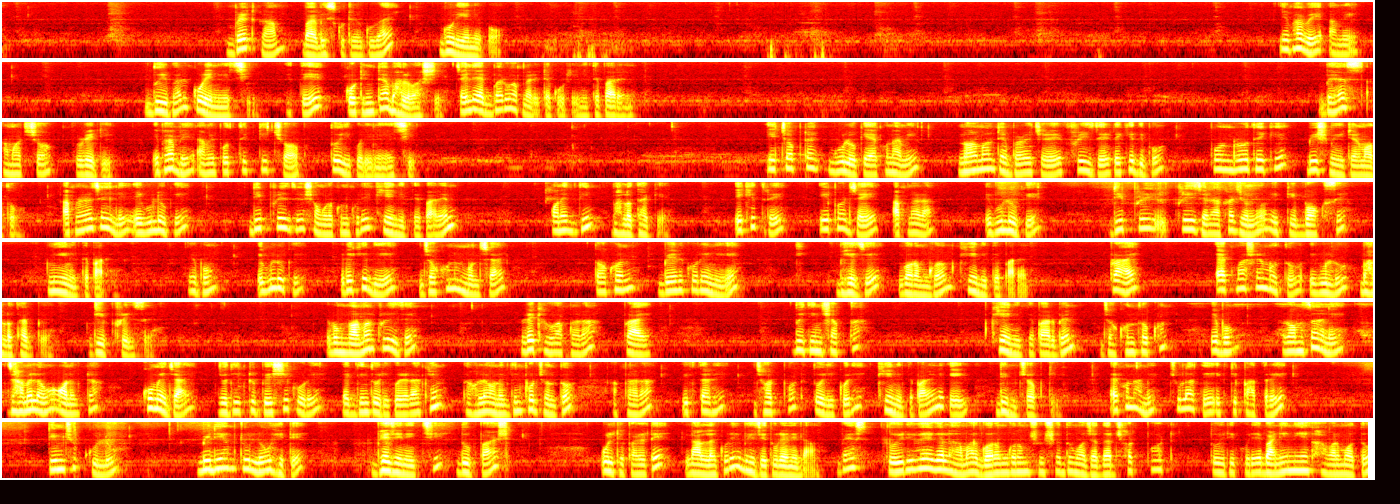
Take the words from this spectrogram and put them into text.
ব্রেড ক্রাম বা বিস্কুটের গুঁড়ায় গড়িয়ে নেব। এভাবে আমি দুইবার করে নিয়েছি, এতে কোটিংটা ভালো আসে। চাইলে একবারও আপনার এটা করে নিতে পারেন। ব্যাস, আমার চপ রেডি এভাবে আমি প্রত্যেকটি চপ তৈরি করে নিয়েছি। এই চপটাগুলোকে এখন আমি নর্মাল টেম্পারেচারে ফ্রিজে রেখে দিব পনেরো থেকে বিশ মিনিটের মতো। আপনারা চাইলে এগুলোকে ডিপ ফ্রিজে সংরক্ষণ করে খেয়ে নিতে পারেন। অনেক দিন ভালো থাকে। এক্ষেত্রে এ পর্যায়ে আপনারা এগুলোকে ডিপ ফ্রিজে রাখার জন্য একটি বক্সে নিয়ে নিতে পারেন। এবং এগুলোকে রেখে দিয়ে যখন মন চায়, তখন বের করে নিয়ে ভেজে গরম গরম খেয়ে নিতে পারেন। প্রায় এক মাসের মতো এগুলো ভালো থাকবে ডিপ ফ্রিজে। এবং নর্মাল ফ্রিজে রেখেও আপনারা প্রায় দুই তিন সপ্তাহ খেয়ে নিতে পারবেন যখন তখন এবং রমজানে ঝামেলাও অনেকটা কমে যায়। যদি একটু বেশি করে একদিন তৈরি করে রাখেন, তাহলে অনেক দিন পর্যন্ত আপনারা ইফতারে ঝটপট তৈরি করে খেয়ে নিতে পারেন এই ডিম চপটি। এখন আমি চুলাতে একটি পাত্রে ডিম চপগুলো মিডিয়াম টু লো হিটে ভেজে নিচ্ছি দুপাশ, উল্টে পাল্টে লাল লাল করে ভেজে তুলে নিলাম। ব্যাস, তৈরি হয়ে গেল আমার গরম গরম সুস্বাদু মজাদার ঝটপট তৈরি করে বানিয়ে নিয়ে খাওয়ার মতো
